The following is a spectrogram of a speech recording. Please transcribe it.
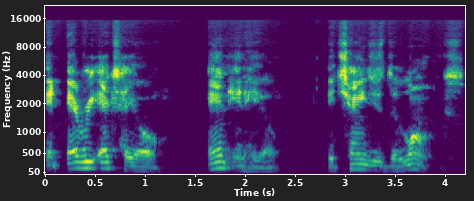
in every exhale and inhale, it changes the lungs,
